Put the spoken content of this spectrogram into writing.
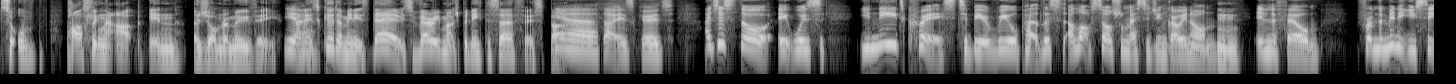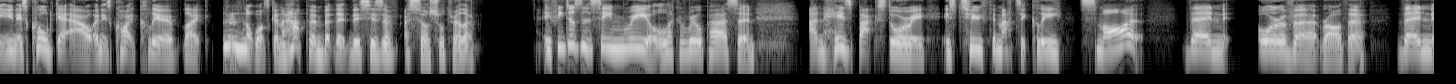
sort of parceling that up in a genre movie. Yeah. And it's good. I mean, it's there. It's very much beneath the surface. But yeah, that is good. I just thought it was. You need Chris to be a real. Per- there's a lot of social messaging going on Hmm. in the film. From the minute you see, you know, it's called Get Out, and it's quite clear, like not what's going to happen, but that this is a, a social thriller. If he doesn't seem real, like a real person, and his backstory is too thematically smart, then or avert rather, then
